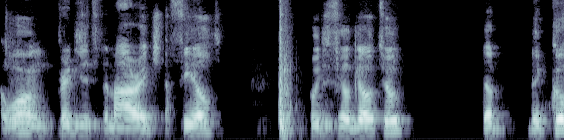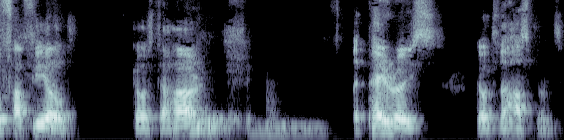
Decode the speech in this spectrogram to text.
a woman brings you to the marriage a field. Who does the field go to? The the kufa field goes to her. The payros go to the husband.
